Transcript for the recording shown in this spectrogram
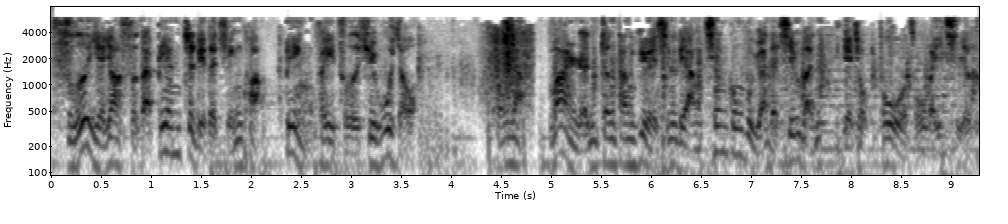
死也要死在编制里的情况，并非子虚乌有。同样，万人争当月薪两千公务员的新闻，也就不足为奇了。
